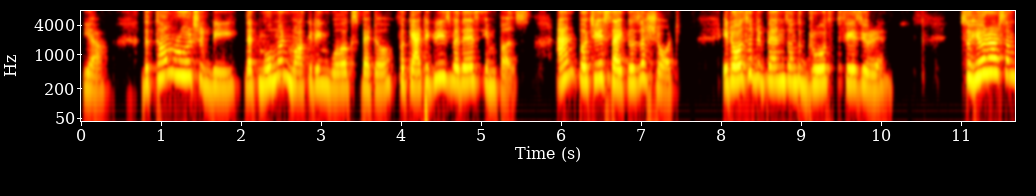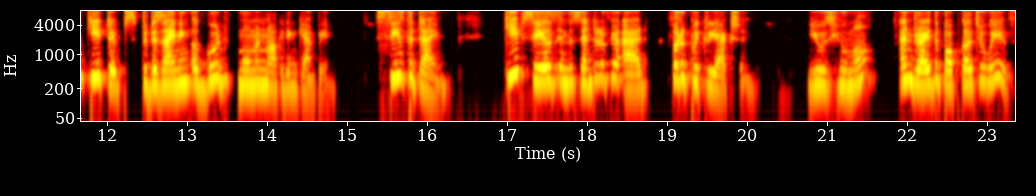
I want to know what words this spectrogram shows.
Yeah. The thumb rule should be that moment marketing works better for categories where there's impulse and purchase cycles are short. It also depends on the growth phase you're in. So, here are some key tips to designing a good moment marketing campaign. Seize the time. Keep sales in the center of your ad for a quick reaction. Use humor and ride the pop culture wave.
